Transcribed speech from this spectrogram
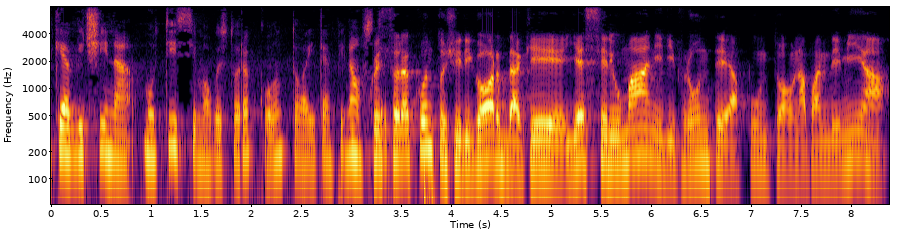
che avvicina moltissimo questo racconto ai tempi nostri. Questo racconto ci ricorda che gli esseri umani di fronte appunto a una pandemia,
